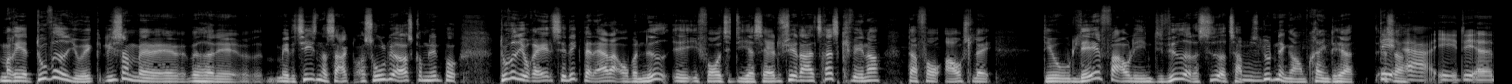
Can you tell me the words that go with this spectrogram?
Maria, du ved jo ikke, ligesom øh, hvad hedder det, Mette Thiesen har sagt, og Solbjerg også kommet ind på, du ved jo reelt set ikke, hvad der er der op og ned øh, i forhold til de her sager. Du siger, at der er 50 kvinder, der får afslag. Det er jo lægefaglige individer, der sidder og tager mm. beslutninger omkring det her. Det, altså... er, øh, det er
